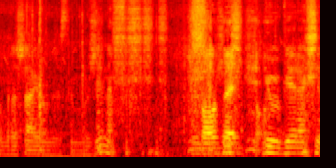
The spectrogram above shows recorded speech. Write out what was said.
obrażają, że jestem murzynem Boże. i ubieram się,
